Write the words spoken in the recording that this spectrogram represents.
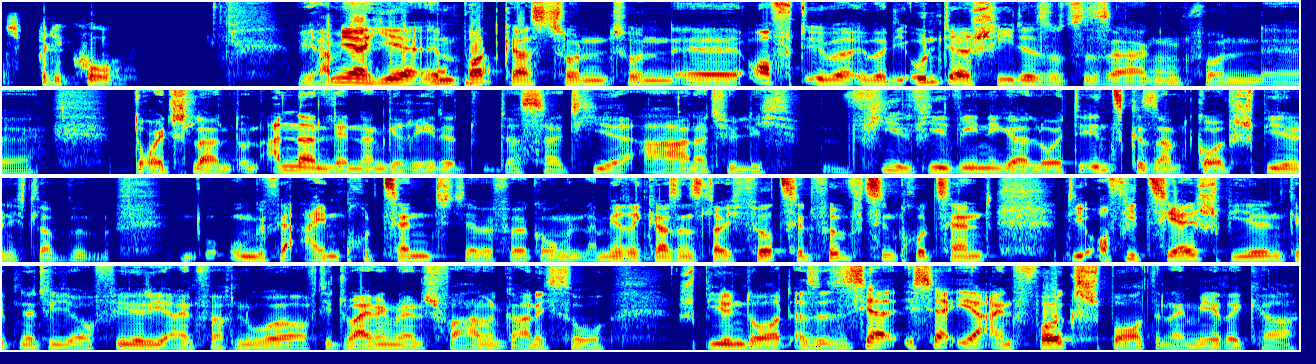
was pretty cool. Wir haben ja hier im Podcast schon, schon äh, oft über, über die Unterschiede sozusagen von äh, Deutschland und anderen Ländern geredet, dass halt hier A natürlich viel, viel weniger Leute insgesamt Golf spielen. Ich glaube, ungefähr ein Prozent der Bevölkerung in Amerika sind es, glaube ich, 14, 15 Prozent, die offiziell spielen. Es gibt natürlich auch viele, die einfach nur auf die Driving Range fahren und gar nicht so spielen dort. Also es ist ja, ist ja eher ein Volkssport in Amerika.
